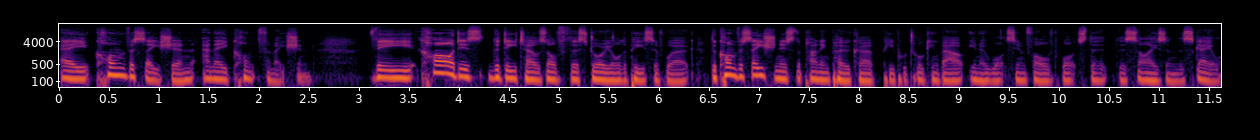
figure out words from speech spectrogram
a conversation, and a confirmation. The card is the details of the story or the piece of work. The conversation is the planning poker, people talking about, you know, what's involved, what's the, the size and the scale.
